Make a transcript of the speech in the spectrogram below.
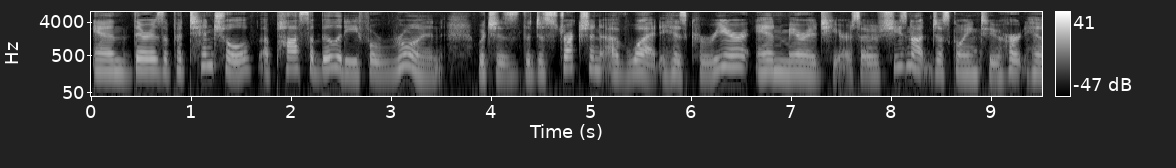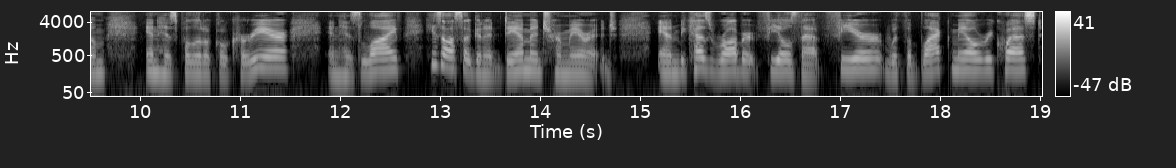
and there is a potential, a possibility for ruin, which is the destruction of what? His career and marriage here. So she's not just going to hurt him in his political career, in his life, he's also going to damage her marriage. And because Robert feels that fear with the blackmail request,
